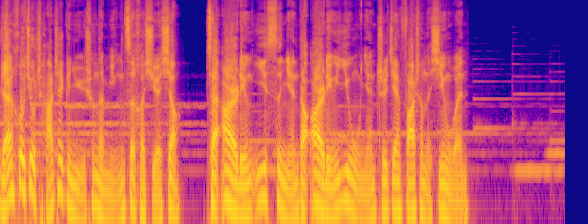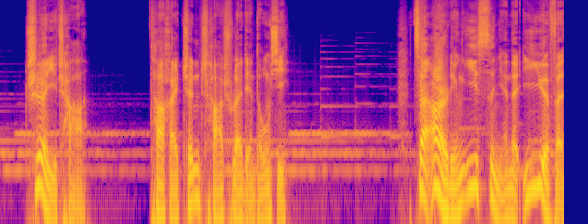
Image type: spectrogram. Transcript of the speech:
然后就查这个女生的名字和学校在2014年到2015年之间发生的新闻。这一查，他还真查出来点东西。在2014年的一月份。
